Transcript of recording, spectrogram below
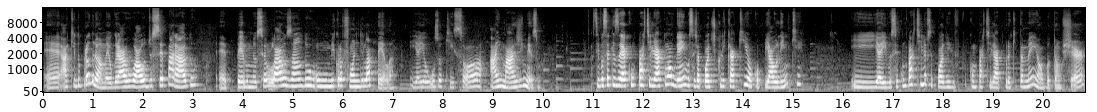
é, aqui do programa, eu gravo o áudio separado é, pelo meu celular usando um microfone de lapela. E aí eu uso aqui só a imagem mesmo. Se você quiser compartilhar com alguém, você já pode clicar aqui, ó, copiar o link. E aí você compartilha, você pode compartilhar por aqui também, ó, o botão share.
